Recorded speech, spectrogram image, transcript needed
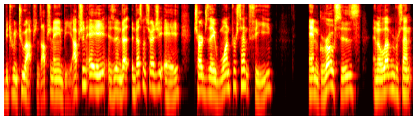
Between two options, option A and B. Option A is inve- investment strategy A charges a 1% fee and grosses an 11%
